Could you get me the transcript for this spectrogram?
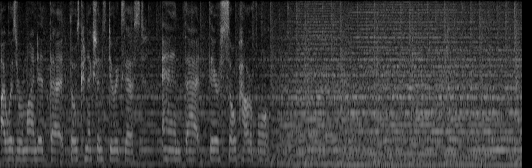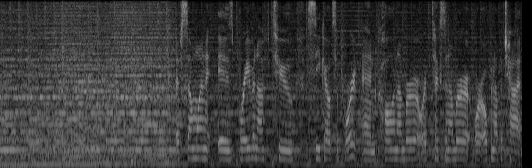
I was reminded that those connections do exist and that they're so powerful. If someone is brave enough to seek out support and call a number or text a number or open up a chat,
